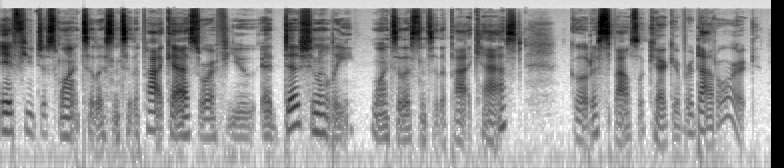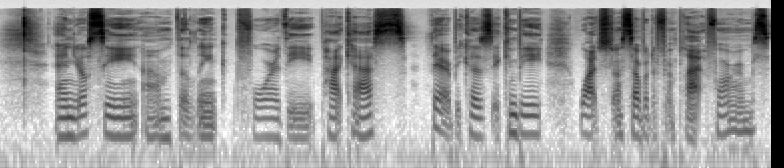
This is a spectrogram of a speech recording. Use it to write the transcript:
If you just want to listen to the podcast, or if you additionally want to listen to the podcast, go to spousalcaregiver.org and you'll see um, the link for the podcasts there because it can be watched on several different platforms.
